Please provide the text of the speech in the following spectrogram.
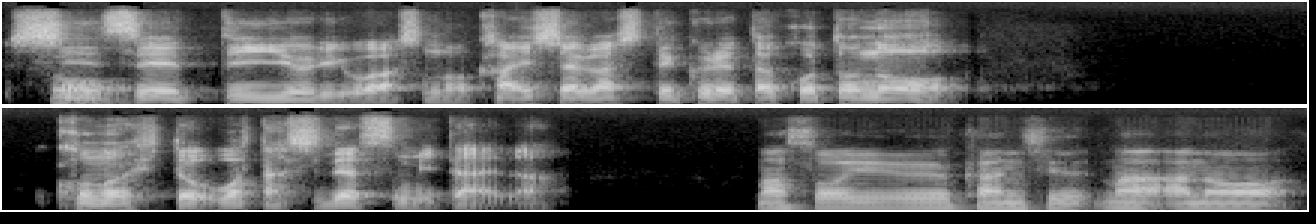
申請っていうよりは、その会社がしてくれたことの、この人、私ですみたいな。まあそういう感じ、まああの、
